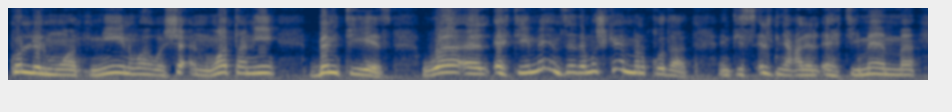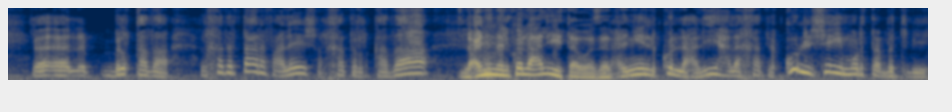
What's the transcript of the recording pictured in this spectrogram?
كل المواطنين وهو شأن وطني بامتياز. والاهتمام زاد مش كان من القضاة. انت سألتني على الاهتمام آه، آه، بالقضاء. الخاطر تعرف علاش؟ الخاطر القضاء العينين الكل عليه توا زاد. العينين الكل عليه على خاطر كل شيء مرتبط به.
